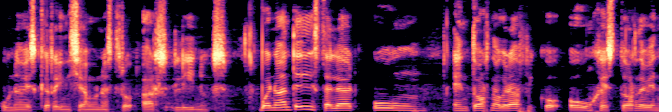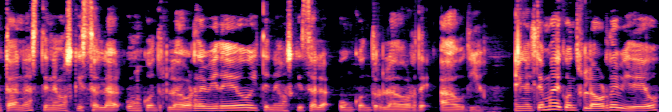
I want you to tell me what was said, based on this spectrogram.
una vez que reiniciamos nuestro Arch Linux. Bueno, antes de instalar un entorno gráfico o un gestor de ventanas, tenemos que instalar un controlador de video y tenemos que instalar un controlador de audio. En el tema de controlador de video,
